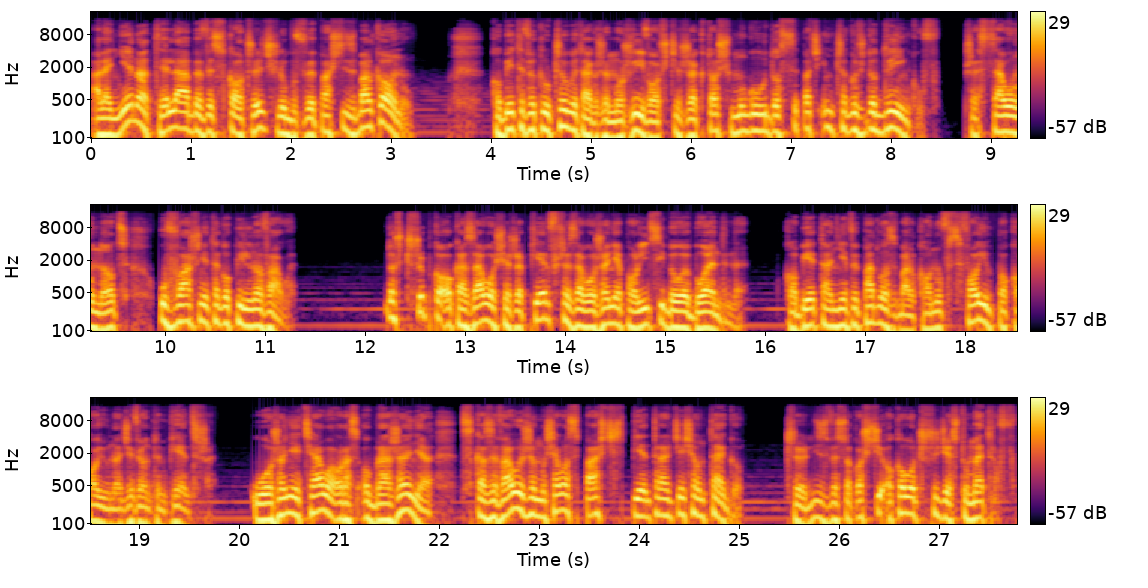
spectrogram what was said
ale nie na tyle, aby wyskoczyć lub wypaść z balkonu. Kobiety wykluczyły także możliwość, że ktoś mógł dosypać im czegoś do drinków. Przez całą noc uważnie tego pilnowały. Dość szybko okazało się, że pierwsze założenia policji były błędne. Kobieta nie wypadła z balkonu w swoim pokoju na dziewiątym piętrze. Ułożenie ciała oraz obrażenia wskazywały, że musiała spaść z piętra dziesiątego, czyli z wysokości około 30 metrów.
